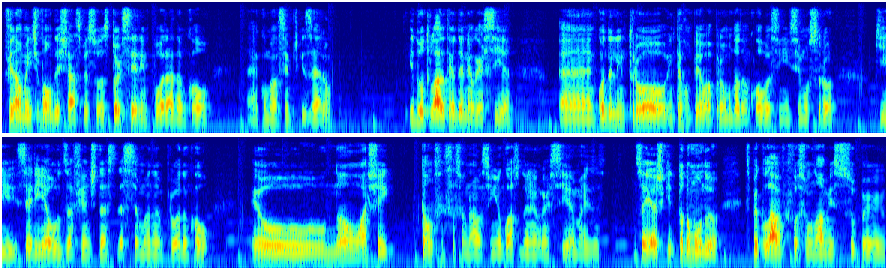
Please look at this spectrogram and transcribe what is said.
finalmente vão deixar as pessoas torcerem por Adam Cole, é, como elas sempre quiseram. E do outro lado tem o Daniel Garcia. É, quando ele entrou, interrompeu a promo do Adam Cole, assim, se mostrou que seria o desafiante dessa, dessa semana pro Adam Cole. Eu não achei tão sensacional assim. Eu gosto do Daniel Garcia, mas não sei, acho que todo mundo especulava que fosse um nome super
